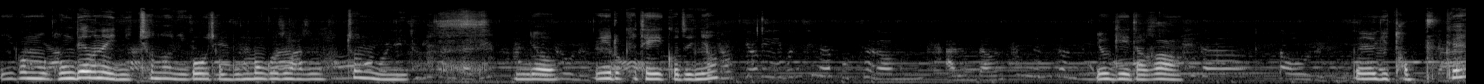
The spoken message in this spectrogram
이건 뭐 동대문에 2,000원이고 저 문방구에서 가서 3,000원입니다. 먼저 이렇게 돼 있거든요. 여기에다가 그 여기 덮게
